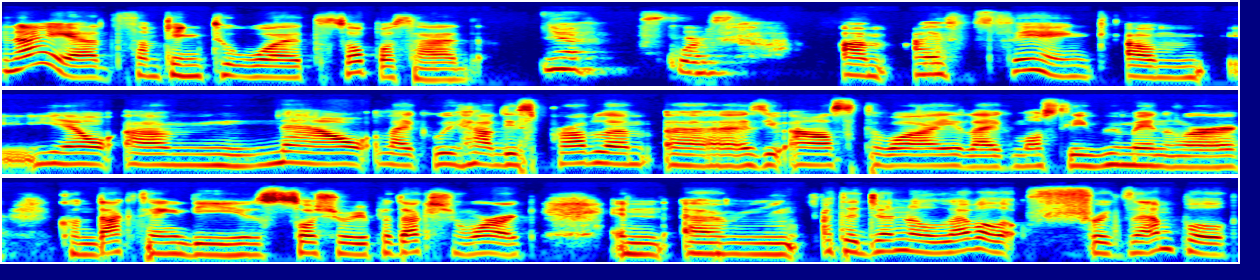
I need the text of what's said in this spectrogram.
Can I add something to what Sopo said? Yeah, of course. Um, I think um, you know um, now like we have this problem uh, as you asked why like mostly women are conducting the social reproduction work. And um, at a general level for example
